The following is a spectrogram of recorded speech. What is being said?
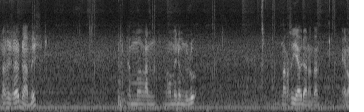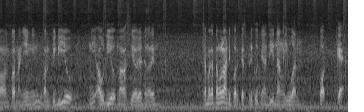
Nasi saya udah habis. Emang kan mau minum dulu. Makasih ya udah nonton. Eh nonton anjing. Ini bukan video. Ini audio. Makasih ya udah dengerin sampai ketemu lah di podcast berikutnya di Nang Yuan Podcast.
